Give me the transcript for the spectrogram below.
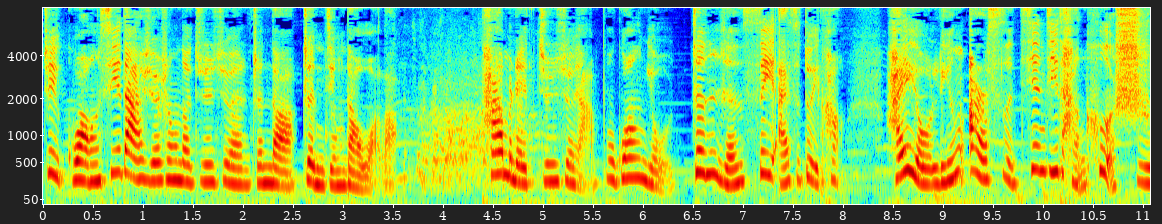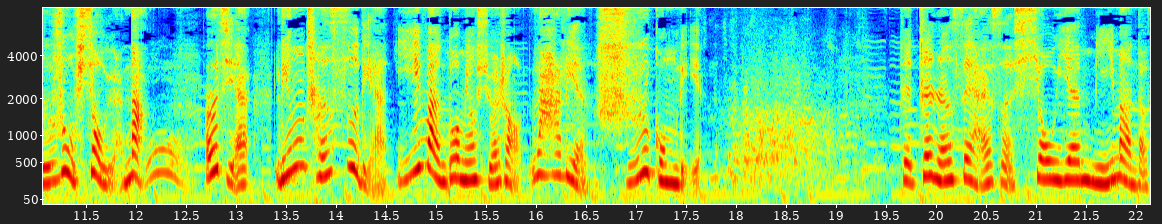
这广西大学生的军训真的震惊到我了。他们这军训呀，不光有真人 CS 对抗，还有零二四歼击坦克驶入校园呐。而且凌晨四点，一万多名学生拉练十公里。这真人 CS，硝烟弥漫的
